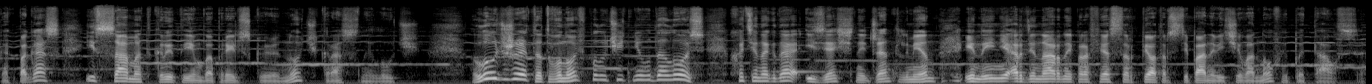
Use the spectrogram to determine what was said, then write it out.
как погас и сам открытый им в апрельскую ночь красный луч. Луч же этот вновь получить не удалось, хоть иногда изящный джентльмен и ныне ординарный профессор Петр Степанович Иванов и пытался.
